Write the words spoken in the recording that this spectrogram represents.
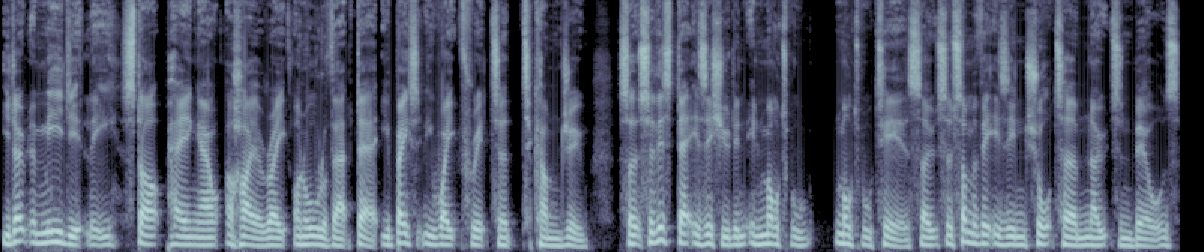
you don't immediately start paying out a higher rate on all of that debt. You basically wait for it to, to come due. So so this debt is issued in, in multiple multiple tiers. So so some of it is in short-term notes and bills.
